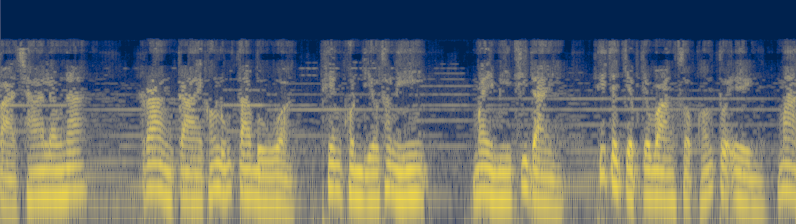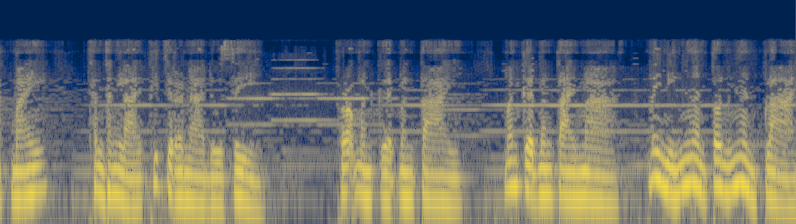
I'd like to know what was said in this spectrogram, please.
ป่าช้าแล้วนะ ร่างกายของหลวงตาบัว เพียงคนเดียวเท่านี้ ไม่มีที่ใดที่จะเจ็บจะวางศพของตัวเองมากไหมท่านทั้งหลายพิจารณาดูสิเพราะมันเกิดมันตาย มันเกิดมันตายมา ไม่มีเงื่อนต้นเงื่อนปลาย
